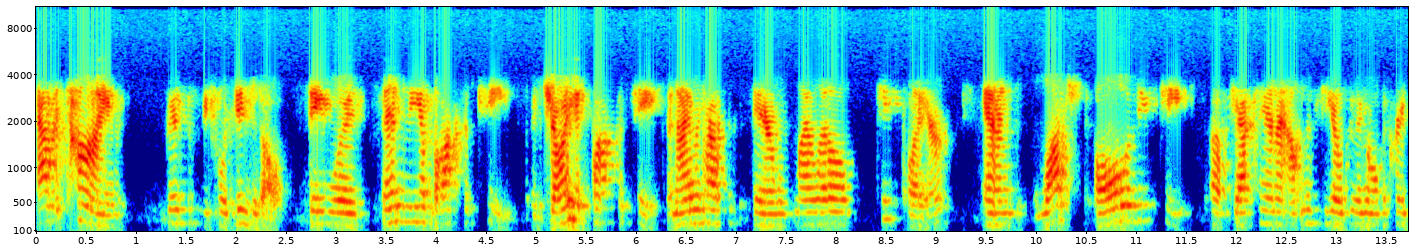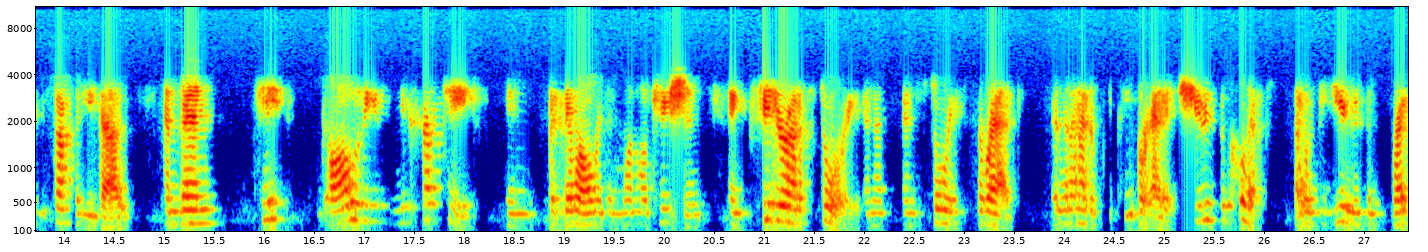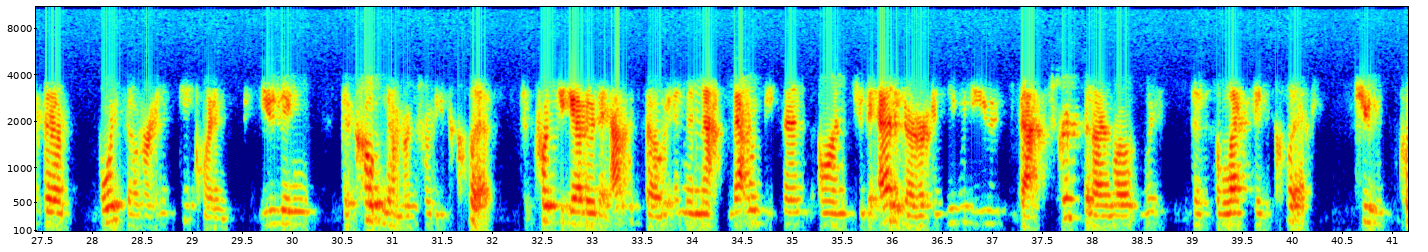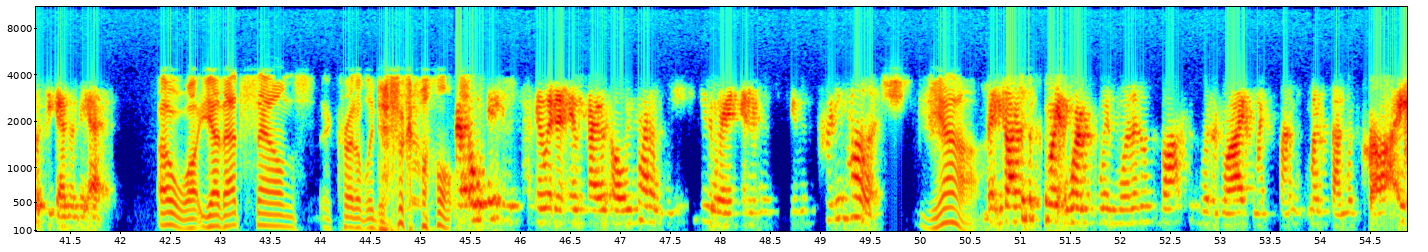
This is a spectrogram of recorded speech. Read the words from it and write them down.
at the time, this was before digital, they would send me a box of tapes a giant box of tapes, and I would have to sit there with my little tape player and watch all of these tapes of Jack Hanna out in the field doing all the crazy stuff that he does, and then take all of these mixed up tapes, in, but they were always in one location, and figure out a story and a and story thread. And then I had to paper edit, choose the clips that would be used, and write the voiceover in sequence using the code numbers for these clips to put together the episode, and then that that would be sent on to the editor, and he would use that script that I wrote with the selected clips to put together the edit. Oh well, yeah, that sounds incredibly difficult. Oh, it, it, it, it, I always had a week to do it, and it was it was pretty hellish. Yeah. But it got to the point where when one of those boxes would arrive, my son my son would cry.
